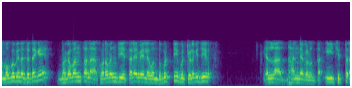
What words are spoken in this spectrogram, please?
ಮಗುವಿನ ಜೊತೆಗೆ ಭಗವಂತನ ಕೊರವಂಜಿ ತಲೆ ಮೇಲೆ ಒಂದು ಬುಟ್ಟಿ ಬುಟ್ಟಿಯೊಳಗೆ ಜೀವ ಎಲ್ಲ ಧಾನ್ಯಗಳು ಅಂತ. ಈ ಚಿತ್ರ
